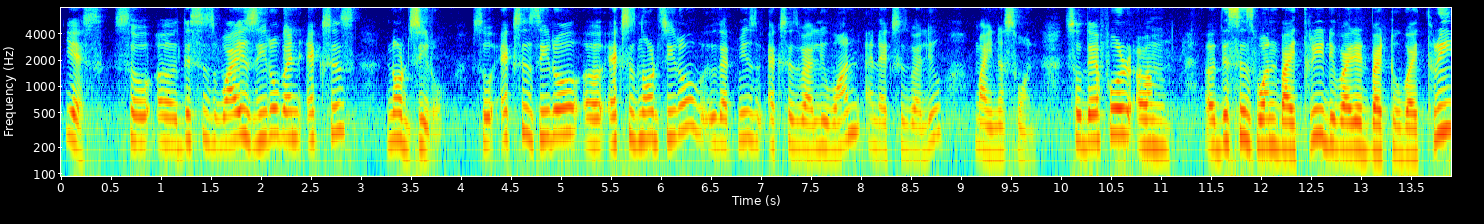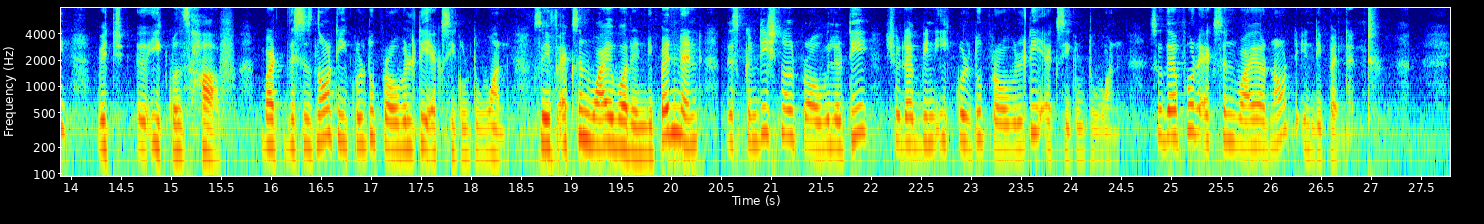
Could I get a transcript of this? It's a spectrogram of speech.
Yes. So, uh, this is y 0 when x is not 0. So, x is 0, uh, x is not 0 that means x is value 1 and x is value minus 1. So, therefore, um, uh, this is 1 by 3 divided by 2 by 3 which uh, equals half, but this is not equal to probability x equal to 1. So, if x and y were independent this conditional probability should have been equal to probability x equal to 1. So, therefore, x and y are not independent.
